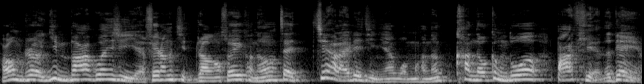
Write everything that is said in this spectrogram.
而我们知道印巴关系也非常紧张，所以可能在接下来这几年，我们可能看到更多巴铁的电影，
